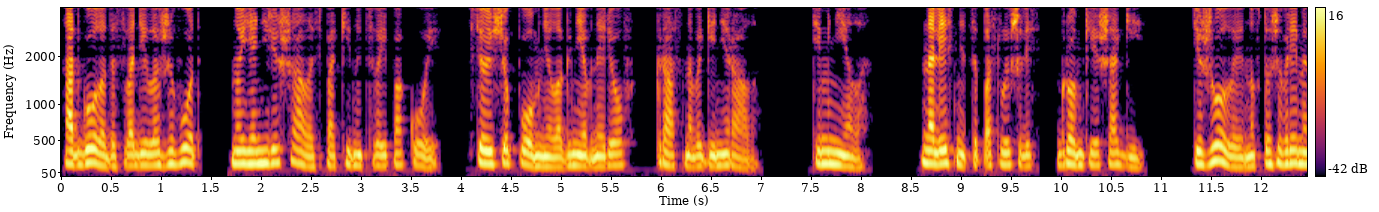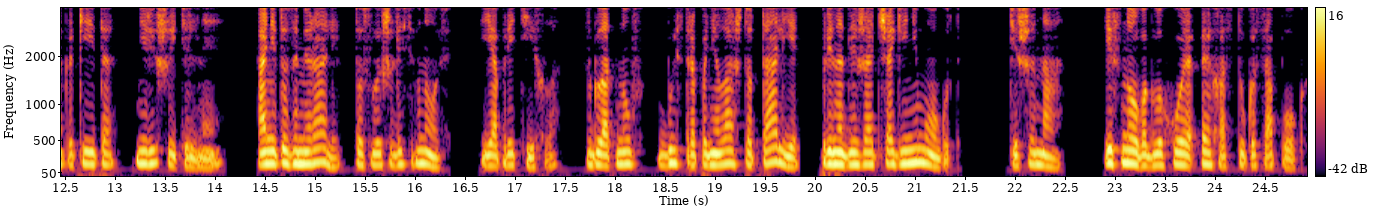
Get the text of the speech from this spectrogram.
От голода сводила живот, но я не решалась покинуть свои покои. Все еще помнила гневный рев красного генерала. Темнело. На лестнице послышались громкие шаги. Тяжелые, но в то же время какие-то нерешительные. Они то замирали, то слышались вновь. Я притихла. Сглотнув, быстро поняла, что Талье принадлежать шаги не могут. Тишина. И снова глухое эхо стука сапог.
